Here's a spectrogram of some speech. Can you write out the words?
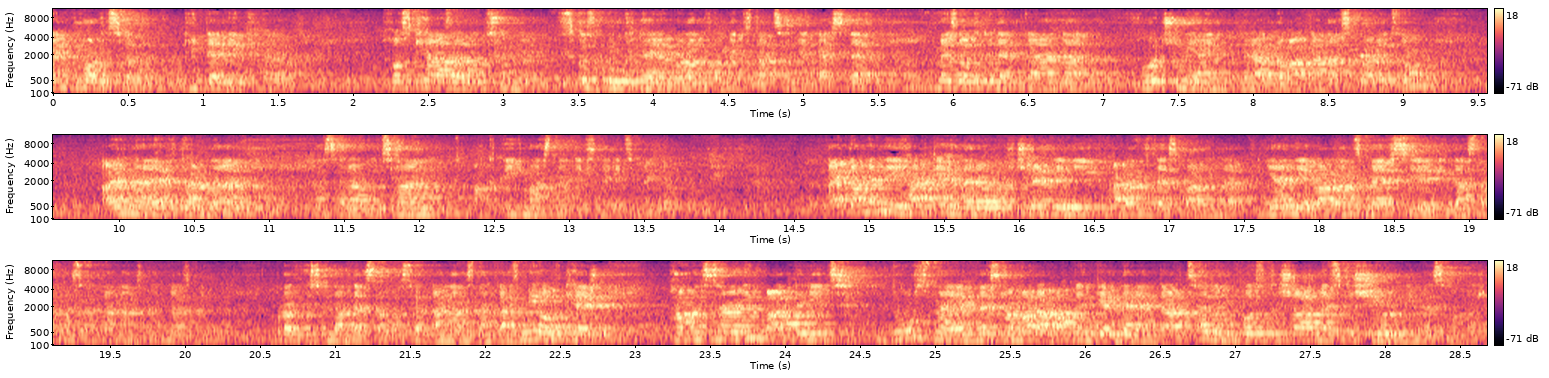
Այն փորձը, գիտելիքը, խոսքի ազատությունը, սկզբունքները, որոնք որ մենք ստացել ենք այստեղ, մեզ օգնել են կայանալ ոչ միայն լրագրողական ասպարեզում, այլ նաև դառնալ հասարակության ակտիվ մասնակիցներից մեկը։ Այդ ամենը իհարկե հնարավոր չէր լինի առանց դեսպարան Դարփինյան եւ առանց մեր սիրելի դասախոսական անձնակազմի, պրոֆեսիոնալ դասախոսական անձնակազմի, ովքեր համալսարանի պատերից դուրս նաև մեզ համար ավակ ընկերներ են դարձել, ում խոսքը շատ մեծ կշիռ ունի մեզ համար։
